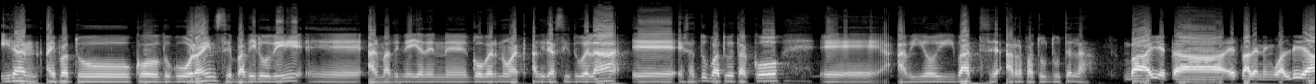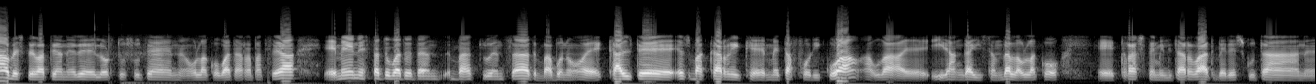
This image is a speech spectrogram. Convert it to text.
Iran aipatuko dugu orain, ze badirudi eh Almadineia den eh, gobernuak adirazi duela, eh esatu batuetako eh abioi bat harrapatu dutela. Bai, eta ez da lehenengo aldia, beste batean ere lortu zuten olako bat harrapatzea. Hemen estatu batuetan batuentzat, ba bueno, e, kalte ez bakarrik e, metaforikoa, hau da, e, irangai izan da olako e, traste militar bat bere eskutan e,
